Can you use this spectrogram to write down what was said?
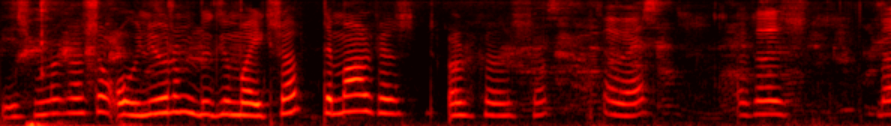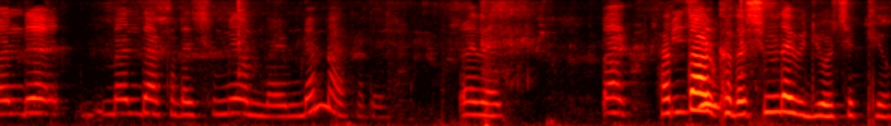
E, Şimdi arkadaşlar oynuyorum bugün Minecraft. Değil mi arkadaş- arkadaşlar? Evet. Arkadaş ben de ben de arkadaşımın yanındayım değil mi arkadaş? Evet. Bak Hatta bizim- arkadaşım da video çekiyor.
